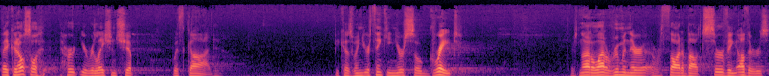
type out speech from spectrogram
but it can also hurt your relationship with God. Because when you're thinking you're so great, there's not a lot of room in there or thought about serving others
